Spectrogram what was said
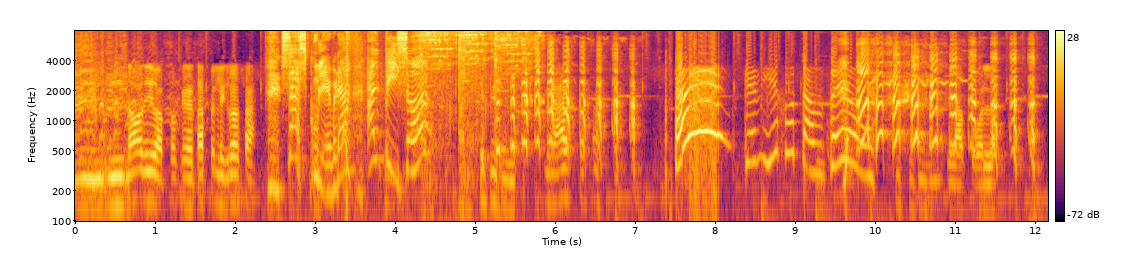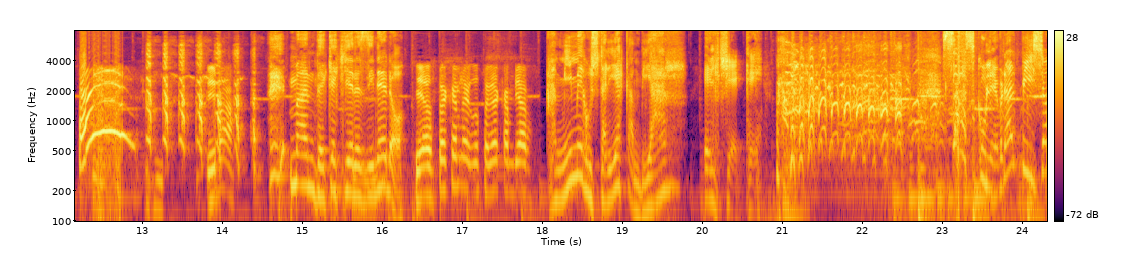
Mm, No, Diva, porque está peligrosa. ¡Sas, culebra! ¡Al piso! ¡Ay! ¡Qué viejo tan feo! La bola. ¡Ay! Diva, Mande, ¿qué quieres, dinero? ¿y a usted qué le gustaría cambiar? A mí me gustaría cambiar el cheque. ¡Sas, culebra al piso!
